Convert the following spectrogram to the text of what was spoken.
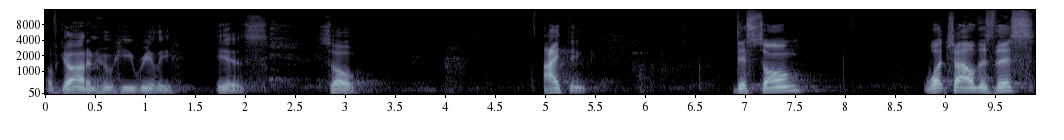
of God and who He really is. So, I think this song, What Child Is This?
